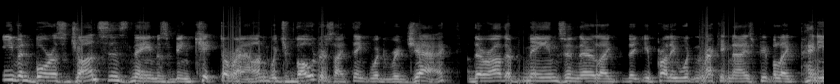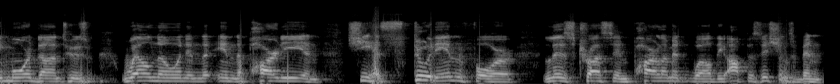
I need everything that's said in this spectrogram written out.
Even Boris Johnson's name is being kicked around, which voters, I think, would reject. There are other names in there like that you probably wouldn't recognize. People like Penny Mordaunt, who's well known in the in the party, and she has stood in for Liz Truss in Parliament while the opposition's been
